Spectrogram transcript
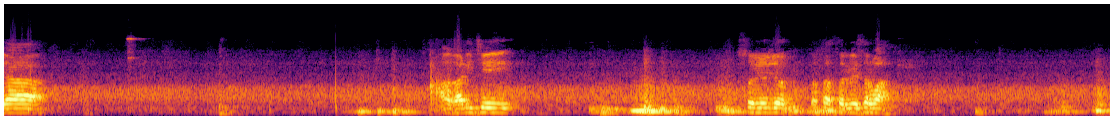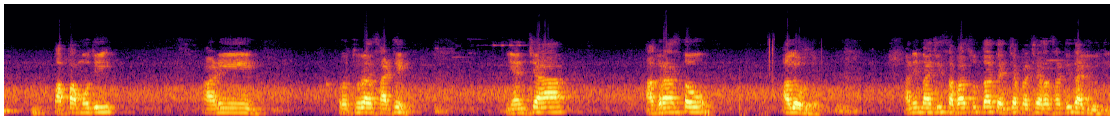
या आघाडीचे संयोजक तथा सर्वेसर्वा पापा मोदी आणि पृथ्वीराज साठे यांच्या आग्रहास्तव आलो होतो. आणि माझी सभासुद्धा त्यांच्या प्रचारासाठी झाली होती.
